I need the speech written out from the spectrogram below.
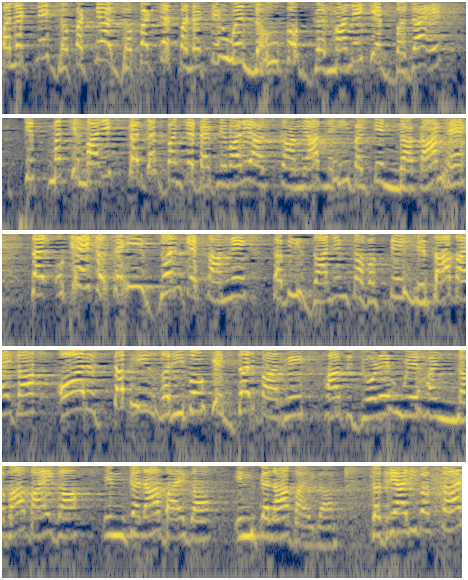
पलटने, झपटने और झपट कर पलटते हुए लहू को गरमाने के बजाय किस्मत के मारे करगत बनकर बैठने वाले आज कामयाब नहीं, बल्कि नाकाम है। सर उठे तो सही, जुल्म के सामने। तभी जालिम का वक्त हिसाब आएगा और तभी गरीबों के दरबार में हाथ जोड़े हुए हर नवाब आएगा। इनकलाब आएगा इनकलाब आएगा। सदरियारी वक्तार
